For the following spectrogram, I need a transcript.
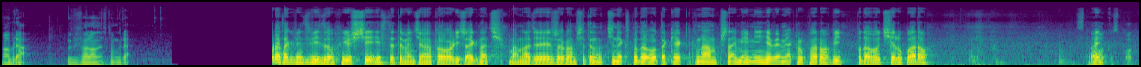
Dobra, wywalone w tą grę. Dobra, tak więc widzów, już się niestety będziemy powoli żegnać. Mam nadzieję, że wam się ten odcinek spodobał tak jak nam, przynajmniej mi, nie wiem jak Lukłarowi. Podobał ci się Lukłaro? Spoko, spoko.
